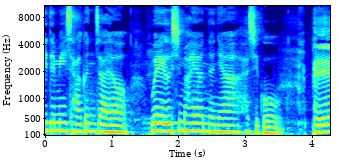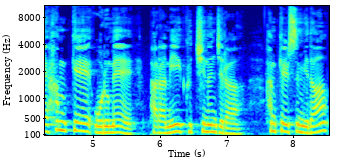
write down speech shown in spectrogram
믿음이 작은 자여 왜 의심하였느냐 하시고 배에 함께 오름에 바람이 그치는지라 함께 읽습니다.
